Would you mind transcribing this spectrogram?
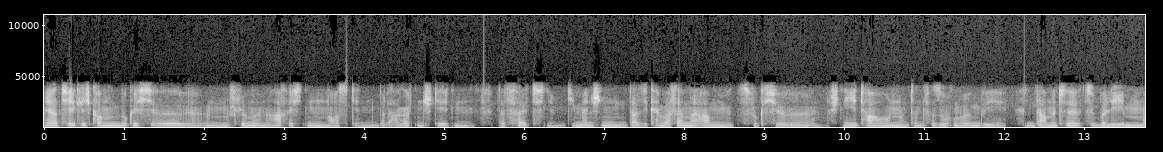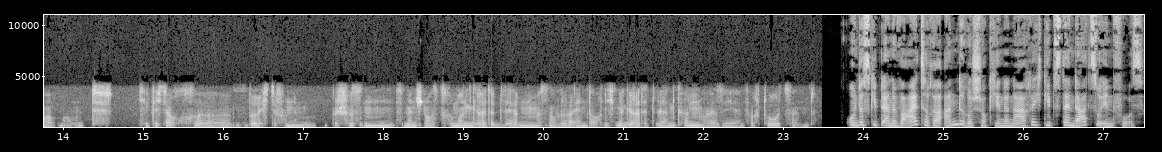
Ja, täglich kommen wirklich äh, schlimme Nachrichten aus den belagerten Städten, dass halt die Menschen, da sie kein Wasser mehr haben, jetzt wirklich äh, Schnee tauen und dann versuchen irgendwie damit äh, zu überleben und täglich auch äh, Berichte von den Beschüssen, dass Menschen aus Trümmern gerettet werden müssen oder eben auch nicht mehr gerettet werden können, weil sie einfach tot sind. Und es gibt eine weitere, andere schockierende Nachricht. Gibt es denn dazu Infos?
